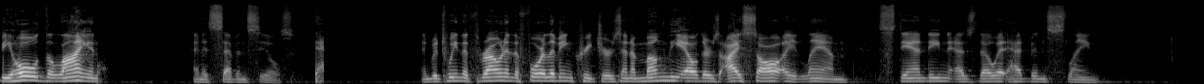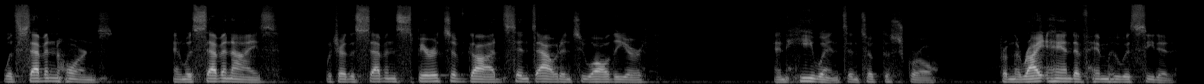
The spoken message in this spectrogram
Behold, the lion and its seven seals. And between the throne and the four living creatures, and among the elders, I saw a lamb standing as though it had been slain, with seven horns and with seven eyes, which are the seven spirits of God sent out into all the earth. And he went and took the scroll from the right hand of him who was seated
